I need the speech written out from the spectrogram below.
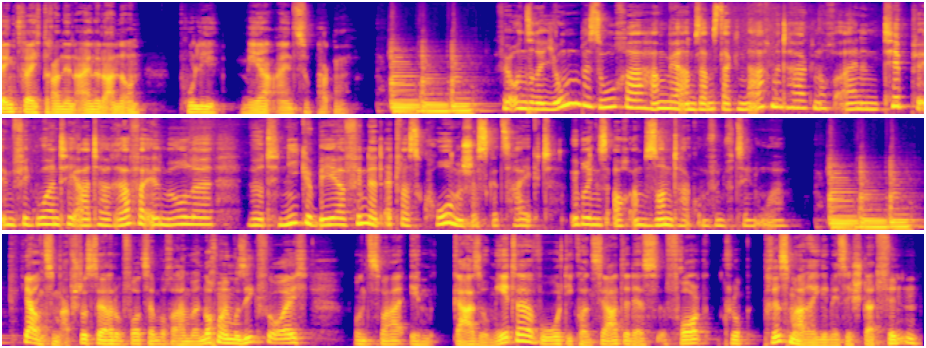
denkt vielleicht dran, den einen oder anderen Pulli mehr einzupacken. Für unsere jungen Besucher haben wir am Samstagnachmittag noch einen Tipp im Figurentheater Raphael Mürle wird Nike Beer findet etwas Komisches gezeigt. Übrigens auch am Sonntag um 15 Uhr. Ja, und zum Abschluss der Hallo Pforzheim Woche haben wir nochmal Musik für euch. Und zwar im Gasometer, wo die Konzerte des Folk Club Prisma regelmäßig stattfinden.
